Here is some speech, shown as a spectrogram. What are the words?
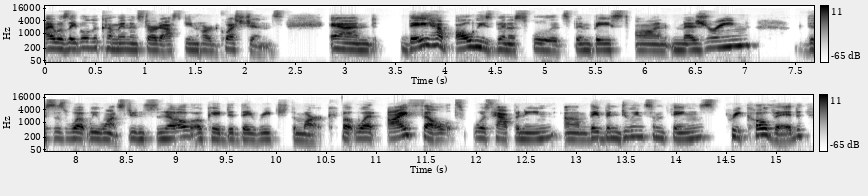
I was able to come in and start asking hard questions. And they have always been a school that's been based on measuring this is what we want students to know. Okay, did they reach the mark? But what I felt was happening, um, they've been doing some things pre COVID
